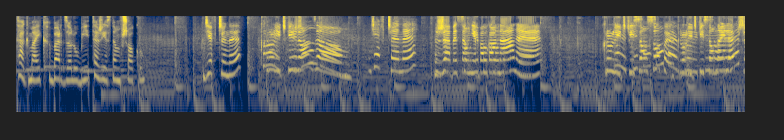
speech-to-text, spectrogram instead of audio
Tak, Mike bardzo lubi, też jestem w szoku. Dziewczyny? Króliczki rządzą! Dziewczyny? Żaby są niepokonane! Króliczki są super! Króliczki są najlepsze!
